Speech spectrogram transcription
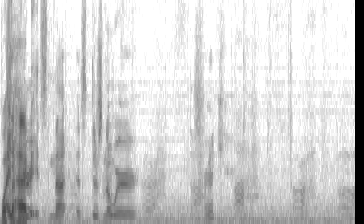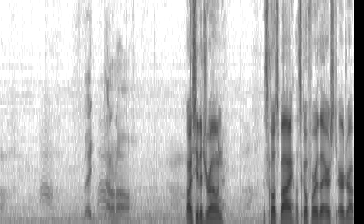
What I the heck? It. It's not. It's there's nowhere. The frick? I, I don't know. Oh, I see the drone. It's close by. Let's go for the air airdrop.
